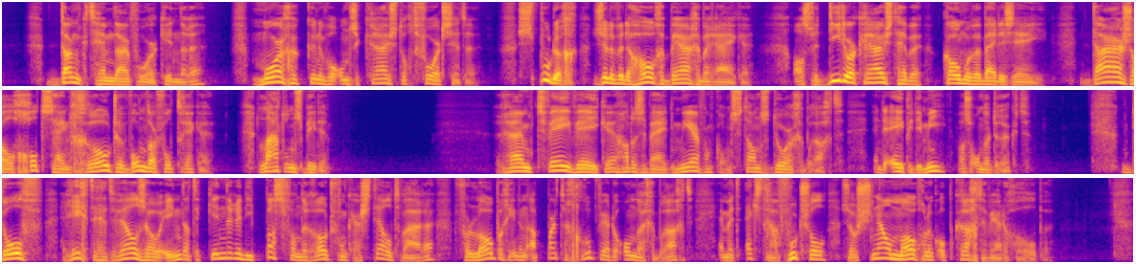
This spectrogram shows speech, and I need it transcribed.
Dankt hem daarvoor, kinderen. Morgen kunnen we onze kruistocht voortzetten. Spoedig zullen we de hoge bergen bereiken. Als we die doorkruist hebben, komen we bij de zee. Daar zal God zijn grote wonder voltrekken. Laat ons bidden. Ruim twee weken hadden ze bij het meer van Constans doorgebracht en de epidemie was onderdrukt. Dolf richtte het wel zo in dat de kinderen die pas van de roodvonk hersteld waren, voorlopig in een aparte groep werden ondergebracht en met extra voedsel zo snel mogelijk op krachten werden geholpen.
